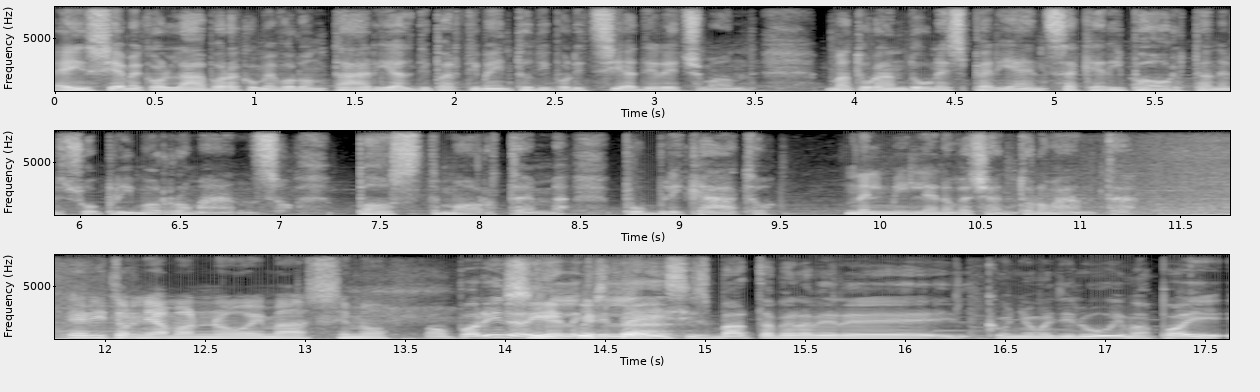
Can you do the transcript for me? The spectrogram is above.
e insieme collabora come volontaria al Dipartimento di Polizia di Richmond, maturando un'esperienza che riporta nel suo primo romanzo, Post Mortem, pubblicato nel 1990. E ritorniamo a noi, Massimo. Fa un po' ridere sì, che, questa... che lei si sbatta per avere il cognome di lui, ma poi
